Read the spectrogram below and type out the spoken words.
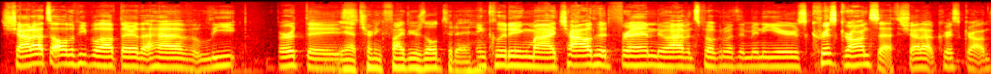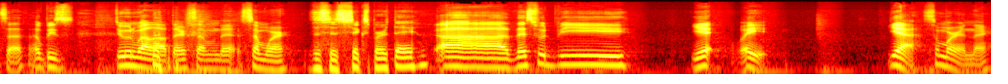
Shout out to all the people out there that have leap birthdays. Yeah, turning five years old today. including my childhood friend who I haven't spoken with in many years, Chris Gronseth. Shout out Chris Gronseth. Hope he's doing well out there someday, somewhere. Is this his sixth birthday? Uh, this would be, yeah. Wait, yeah, somewhere in there.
